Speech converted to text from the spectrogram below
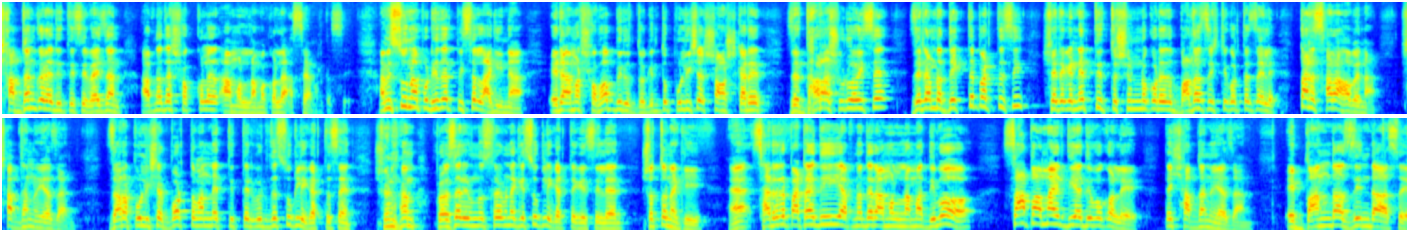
সাবধান করে দিতেছি। ভাইজান, আপনাদের সকলের আমল নামাকলে আছে আমার কাছে। আমি সুনাপঠিদের পিছে লাগি না। এটা আমার স্বভাব বিরুদ্ধ, কিন্তু পুলিশের সংস্কারের যে ধারা শুরু হয়েছে, যেটা আমরা দেখতে পারতেছি, সেটাকে নেতৃত্ব শূন্য করে বাধা সৃষ্টি করতে চাইলে তার ছাড়া হবে না। সাবধান হইয়া যান। যারা পুলিশের বর্তমান নেতৃত্বের বিরুদ্ধে চুকলি কাটতেছেন, শুনলাম প্রফেসর ইউনুস নাকি চুকলি কাটতে গেছিলেন। সত্য নাকি? হ্যাঁ স্যারের পাঠায় দিই, আপনাদের আমল নামা দিব, চাপা মায়ের দিয়ে দিব কলে। তাই সাবধান হইয়া যান। এই বান্দা জিন্দা আছে।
